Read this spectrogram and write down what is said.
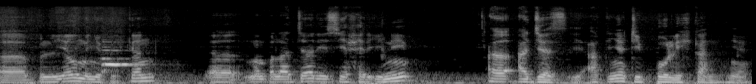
Uh, beliau menyebutkan uh, mempelajari sihir ini uh, ajaz, ya, artinya dibolehkan. Ya.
